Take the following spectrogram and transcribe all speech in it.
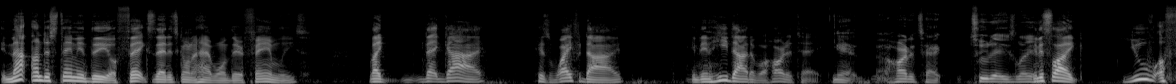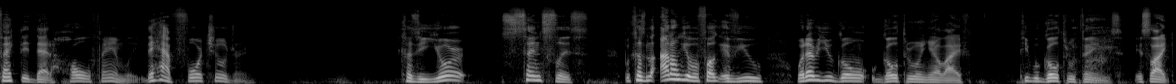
and not understanding the effects that it's going to have on their families? Like, that guy, his wife died, and then he died of a heart attack. yeah, a heart attack two days later. And it's like you've affected that whole family. They have four children. Cause of your senseless. Because I don't give a fuck if you whatever you go go through in your life. People go through things. It's like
